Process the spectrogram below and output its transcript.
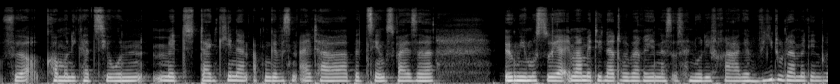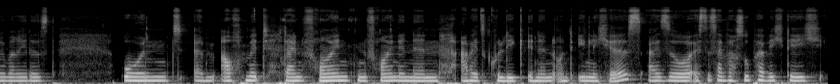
für Kommunikation mit deinen Kindern ab einem gewissen Alter, beziehungsweise irgendwie musst du ja immer mit denen darüber reden. Das ist ja nur die Frage, wie du da mit denen drüber redest. Und ähm, auch mit deinen Freunden, Freundinnen, ArbeitskollegInnen und ähnliches. Also es ist einfach super wichtig,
